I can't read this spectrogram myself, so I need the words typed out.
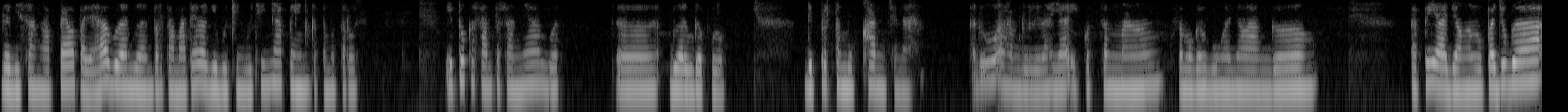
gak bisa ngapel padahal bulan-bulan pertama teh lagi bucin-bucinnya pengen ketemu terus. Itu kesan pesannya buat eh, 2020. Dipertemukan cenah. Aduh, alhamdulillah ya ikut senang. Semoga hubungannya langgeng. Tapi ya jangan lupa juga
